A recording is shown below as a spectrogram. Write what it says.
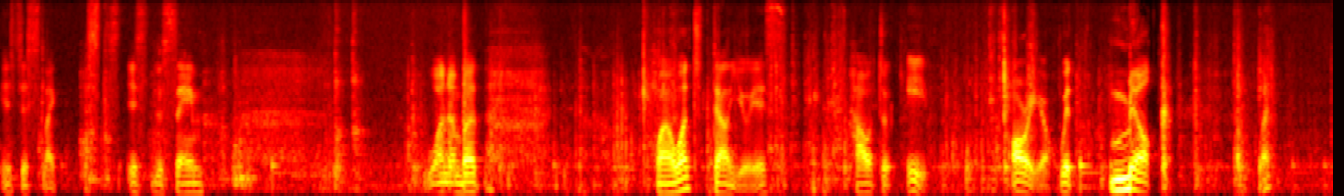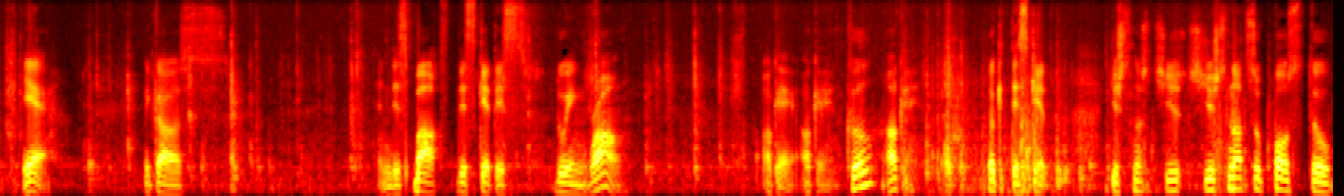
It's just like it's, it's the same one, but what I want to tell you is how to eat Oreo with milk. What? Yeah, because in this box, this kid is doing wrong. Okay, okay, cool, okay. Look at this kid. You're not, you're, you're not supposed to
